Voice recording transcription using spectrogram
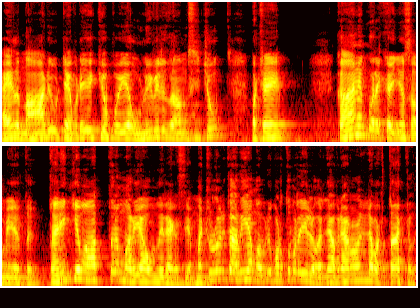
അയാൾ നാട് വിട്ട് എവിടേക്കോ പോയി ഒളിവിൽ താമസിച്ചു. പക്ഷേ കാലം കുറെ കഴിഞ്ഞ സമയത്ത് തനിക്ക് മാത്രം അറിയാവുന്ന രഹസ്യം മറ്റുള്ളവർക്ക് അറിയാം അവർ പുറത്തു പറയില്ലോ. കാരണം അവരാണോ എന്റെ വക്താക്കൾ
